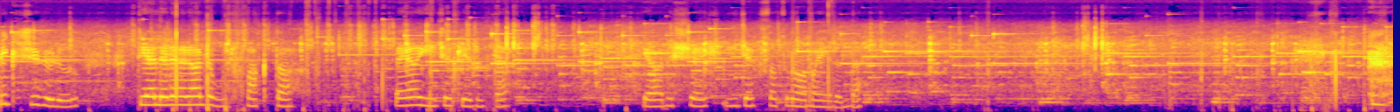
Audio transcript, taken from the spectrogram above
Bir kişi görüyorum. Diğerleri herhalde mutfakta veya yiyecek yerinde. Yani şey yiyecek satın alma yerinde.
